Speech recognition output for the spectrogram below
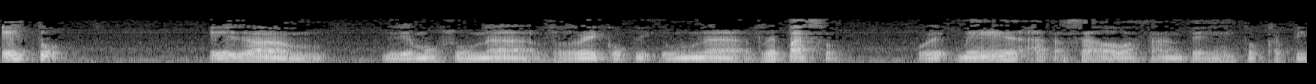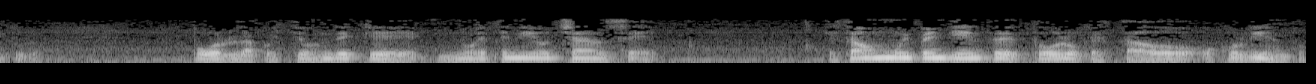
esto era, diríamos, una, una repaso. Pues me he atrasado bastante en estos capítulos por la cuestión de que no he tenido chance, he estado muy pendiente de todo lo que ha estado ocurriendo,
